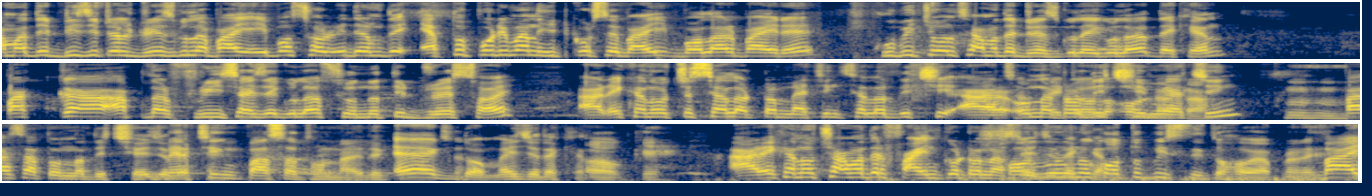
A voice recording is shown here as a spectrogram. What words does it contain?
আমাদের ডিজিটাল ড্রেসগুলো ভাই এই বছর এদের মধ্যে এত পরিমাণ হিট করছে ভাই বলার বাইরে খুবই চলছে আমাদের ড্রেসগুলো এগুলো দেখেন। পাক্কা আপনার ফ্রি সাইজ এগুলো সুন্নতির ড্রেস হয়। আর এখানে হচ্ছে স্যালারটা ম্যাচিং স্যালার দিচ্ছি আর আচ্ছা, ওনাটাও দিচ্ছি। ম্যাচিং পাঁচ হাত ওনা দিচ্ছি এই যে ম্যাচিং পাঁচ হাত ওনা একদম এই যে দেখেন। ওকে আর এখানে হচ্ছে আমাদের ফাইন কটন আছে সর্বনিম্ন কত পিস নিতে হবে আপনার? ভাই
